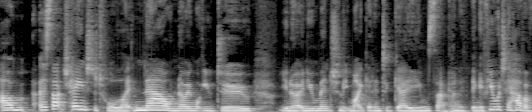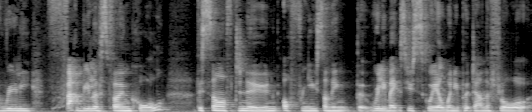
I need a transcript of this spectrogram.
Um, has that changed at all? Like now, knowing what you do, you know, and you mentioned that you might get into games, that kind of thing. If you were to have a really fabulous phone call this afternoon offering you something that really makes you squeal when you put down the floor,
